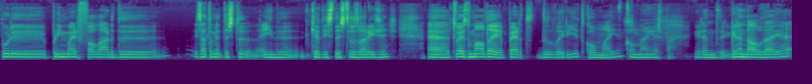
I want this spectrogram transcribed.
por uh, primeiro falar de exatamente das tu, aí de, que eu disse das tuas origens. Uh, tu és de uma aldeia perto de Leiria, de Colmeias, Colmeias, pá. grande, grande aldeia.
